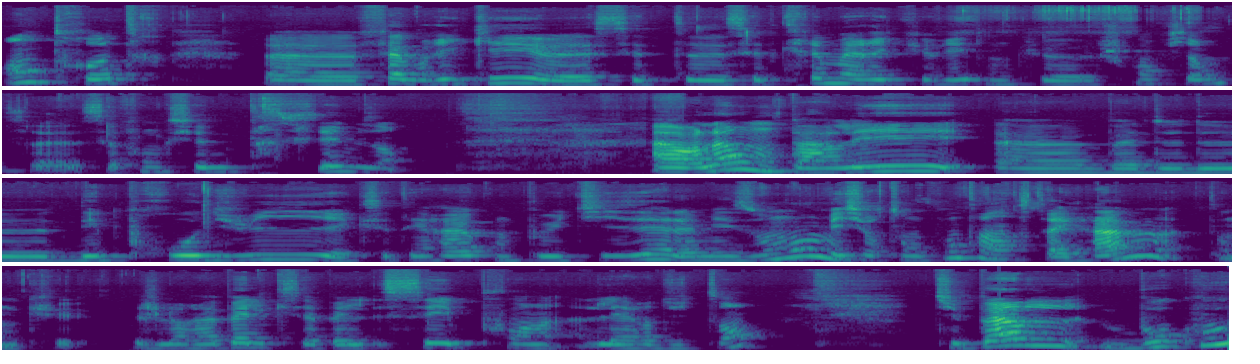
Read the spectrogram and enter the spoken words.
entre autres, euh, fabriqué euh, cette, cette crème Marie Curie. Donc, euh, je confirme, ça, fonctionne très bien. Alors là, on parlait bah, de, des produits, etc., qu'on peut utiliser à la maison, mais sur ton compte Instagram, donc je le rappelle, qui s'appelle c.l'air du temps. Tu parles beaucoup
